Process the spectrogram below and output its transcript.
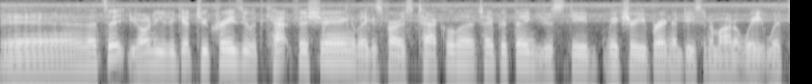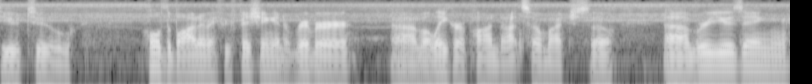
And that's it. You don't need to get too crazy with catfishing, like as far as tackling that type of thing. You just need make sure you bring a decent amount of weight with you to hold the bottom if you're fishing in a river, um, a lake or a pond, not so much. So um, we're using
